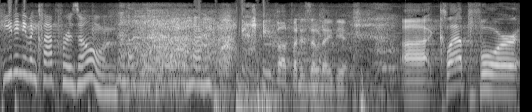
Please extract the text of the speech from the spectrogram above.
He didn't even clap for his own. he gave up on his own idea. Uh, clap for.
